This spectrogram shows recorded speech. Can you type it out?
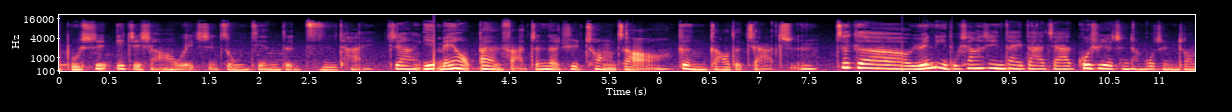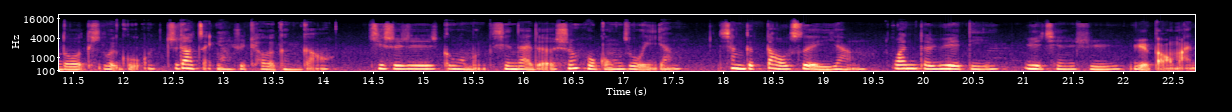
不是一直想要维持中间的姿态，这样也没有办法真的去创造更高的价值。这个原理，我相信在大家过去的成长过程中都有体会过，知道怎样去跳得更高。其实跟我们现在的生活工作一样，像个稻穗一样，弯得越低，越谦虚，越饱满。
